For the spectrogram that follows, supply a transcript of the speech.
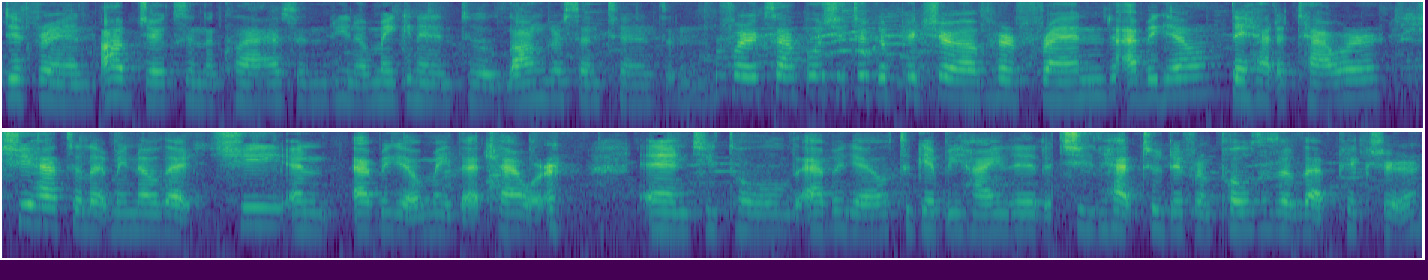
different objects in the class and you know making it into a longer sentence. And for example she took a picture of her friend Abigail. They had a tower. She had to let me know that she and Abigail made that tower. And she told Abigail to get behind it. She had two different poses of that picture.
